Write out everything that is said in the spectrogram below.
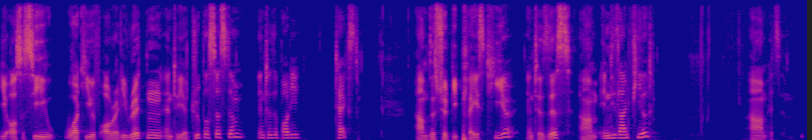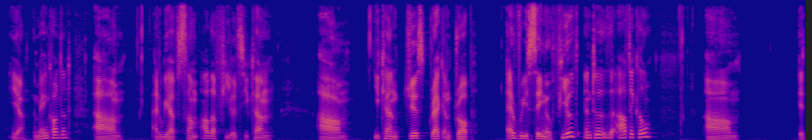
You also see what you've already written into your Drupal system into the body text. Um, this should be placed here into this um, InDesign field. Um, it's yeah the main content, um, and we have some other fields. You can um, you can just drag and drop every single field into the article um, it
